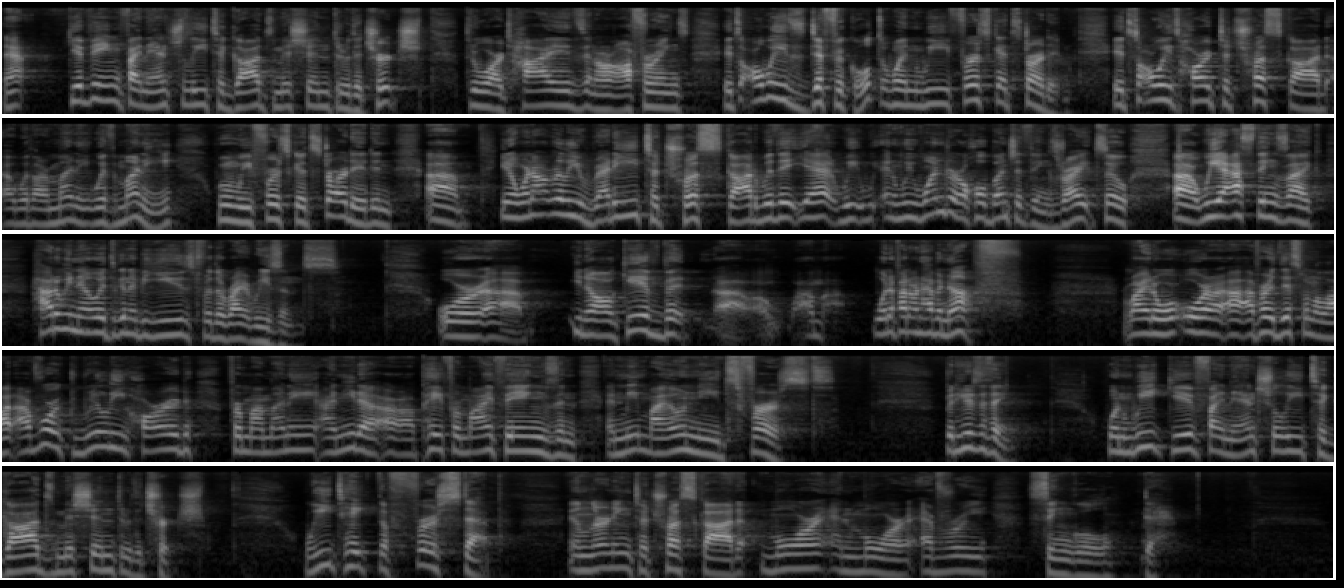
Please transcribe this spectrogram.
Now, giving financially to God's mission through the church, through our tithes and our offerings, it's always difficult when we first get started. It's always hard to trust God uh, with our money, with money when we first get started, and um, you know we're not really ready to trust God with it yet. We and we wonder a whole bunch of things, right? So uh, we ask things like, "How do we know it's going to be used for the right reasons?" Or uh, you know, I'll give, but uh, what if I don't have enough? Right? Or, or I've heard this one a lot. I've worked really hard for my money. I need to uh, pay for my things and, and meet my own needs first. But here's the thing when we give financially to God's mission through the church, we take the first step in learning to trust God more and more every single day.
